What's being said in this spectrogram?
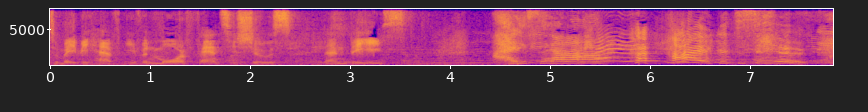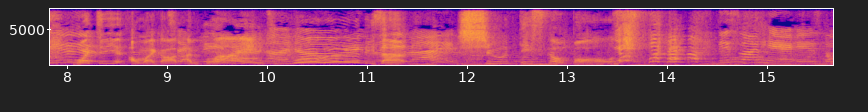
to maybe have even more fancy shoes than these. Hi Sarah! Hey. Hi, good to see you. Good to see you. What do you? Oh my God, I'm blind. out. I know, These are right? Shoe disco balls. this one here is the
